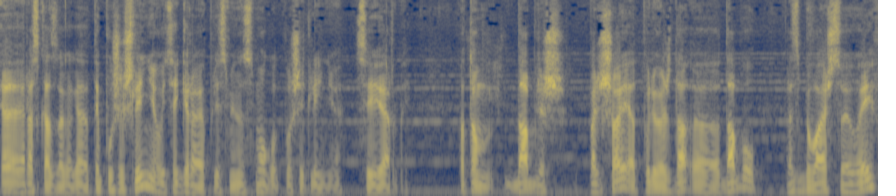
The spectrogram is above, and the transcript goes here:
я рассказываю, когда ты пушишь линию, у тебя герои плюс-минус могут пушить линию с верной. Потом даблишь большой, отпуливаешь э, дабл, разбиваешь свой вейв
